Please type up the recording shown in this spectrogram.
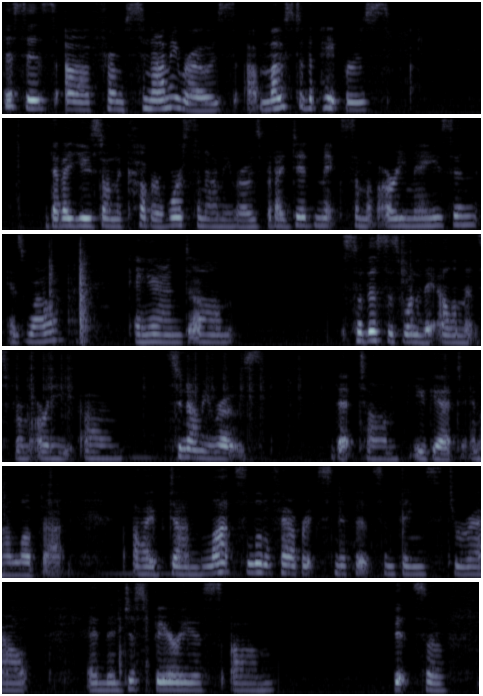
this is uh, from Tsunami Rose. Uh, most of the papers that I used on the cover were Tsunami Rose, but I did mix some of Artie Mae's in as well. And um, so this is one of the elements from Artie um, Tsunami Rose that um, you get, and I love that. I've done lots of little fabric snippets and things throughout, and then just various um, bits of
